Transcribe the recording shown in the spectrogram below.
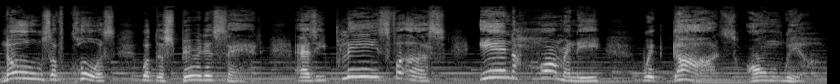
knows, of course, what the Spirit is saying as he pleads for us in harmony with God's own will.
